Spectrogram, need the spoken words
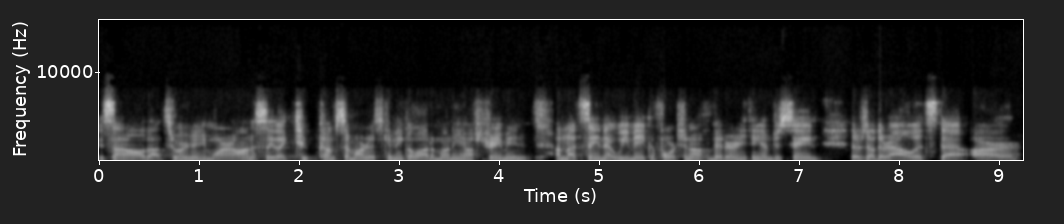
it's not all about touring anymore. Honestly, like to, come some artists can make a lot of money off streaming. I'm not saying that we make a fortune off of it or anything. I'm just saying there's other outlets that are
